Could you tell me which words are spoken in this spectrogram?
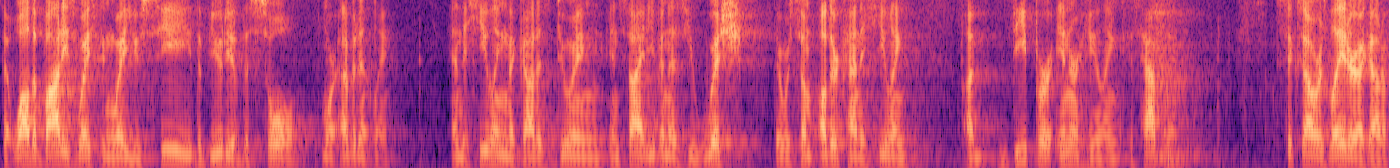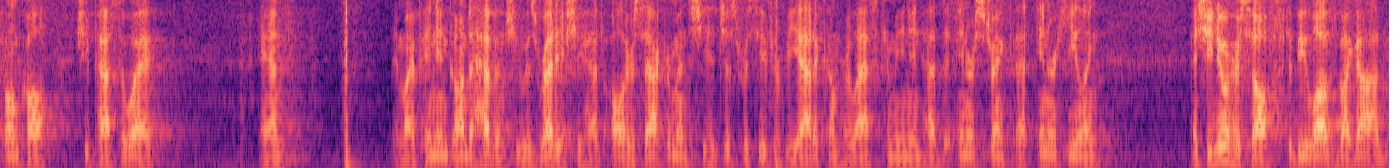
That while the body's wasting away, you see the beauty of the soul more evidently and the healing that God is doing inside, even as you wish there was some other kind of healing, a deeper inner healing is happening. Six hours later, I got a phone call. She'd passed away. And in my opinion, gone to heaven. She was ready. She had all her sacraments. She had just received her viaticum, her last communion, had the inner strength, that inner healing. And she knew herself to be loved by God.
